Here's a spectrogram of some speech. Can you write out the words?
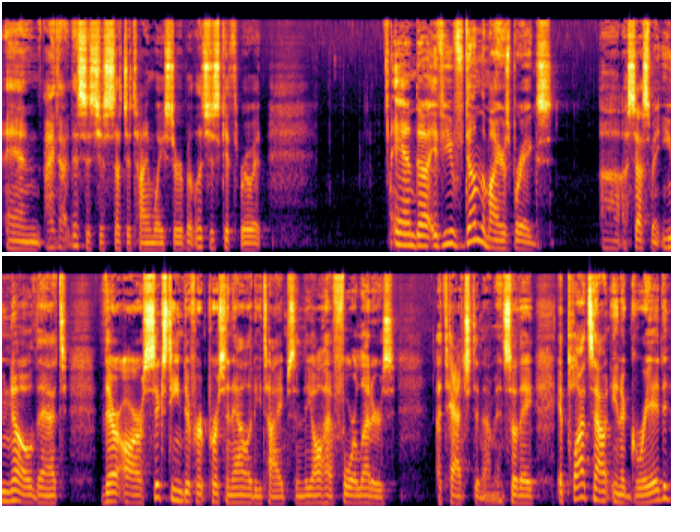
And I thought, this is just such a time waster, but let's just get through it. And uh, if you've done the Myers Briggs uh, assessment, you know that there are 16 different personality types and they all have four letters attached to them. And so they it plots out in a grid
